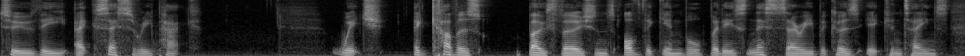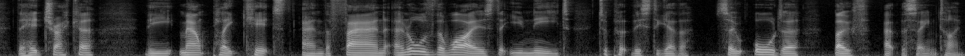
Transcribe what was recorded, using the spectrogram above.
to the accessory pack, which covers both versions of the gimbal, but is necessary because it contains the head tracker, the mount plate kit and the fan and all of the wires that you need to put this together. So order both at the same time.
